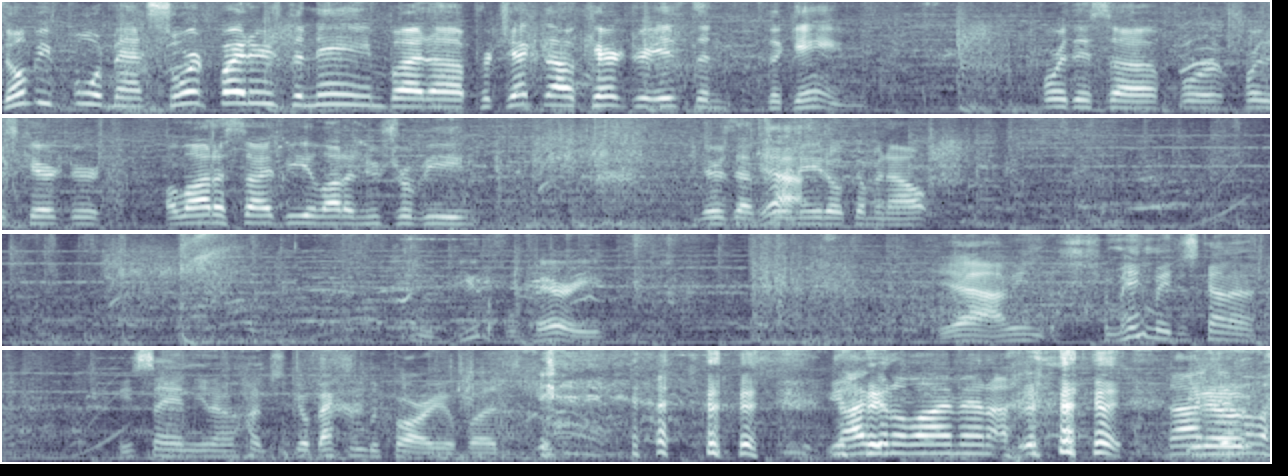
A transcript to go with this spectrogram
don't be fooled, man. Sword Fighter is the name, but uh, projectile character is the the game for this uh for for this character. A lot of side B, a lot of neutral B. There's that Yeah. tornado coming out. Ooh, beautiful parry. Yeah, I mean, Kamehameha just kind of, he's saying, you know, just go back to Lucario, bud. You Not know, gonna lie, man. Not you gonna lie.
